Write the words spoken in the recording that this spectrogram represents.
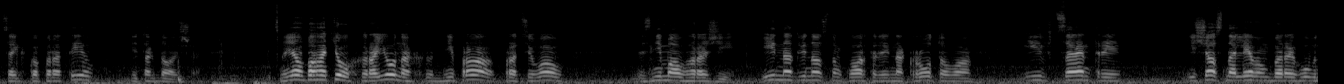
цей кооператив і так далі. Ну, я в багатьох районах Дніпра працював, знімав гаражі. І на 12 кварталі, і на Кротова, і в центрі. І зараз на лівому берегу,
